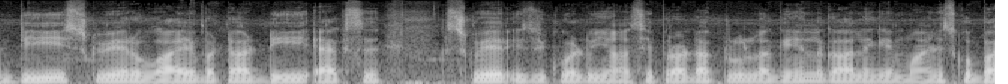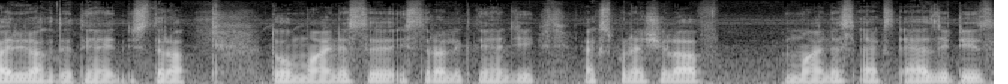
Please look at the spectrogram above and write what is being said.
ڈی اسکوئر وائی بٹا D X square is equal to یہاں سے پروڈکٹ رول اگین لگا لیں گے. مائنس کو باہر ہی رکھ دیتے ہیں اس طرح. تو مائنس اس طرح لکھتے ہیں جی. Exponential of minus X as it is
